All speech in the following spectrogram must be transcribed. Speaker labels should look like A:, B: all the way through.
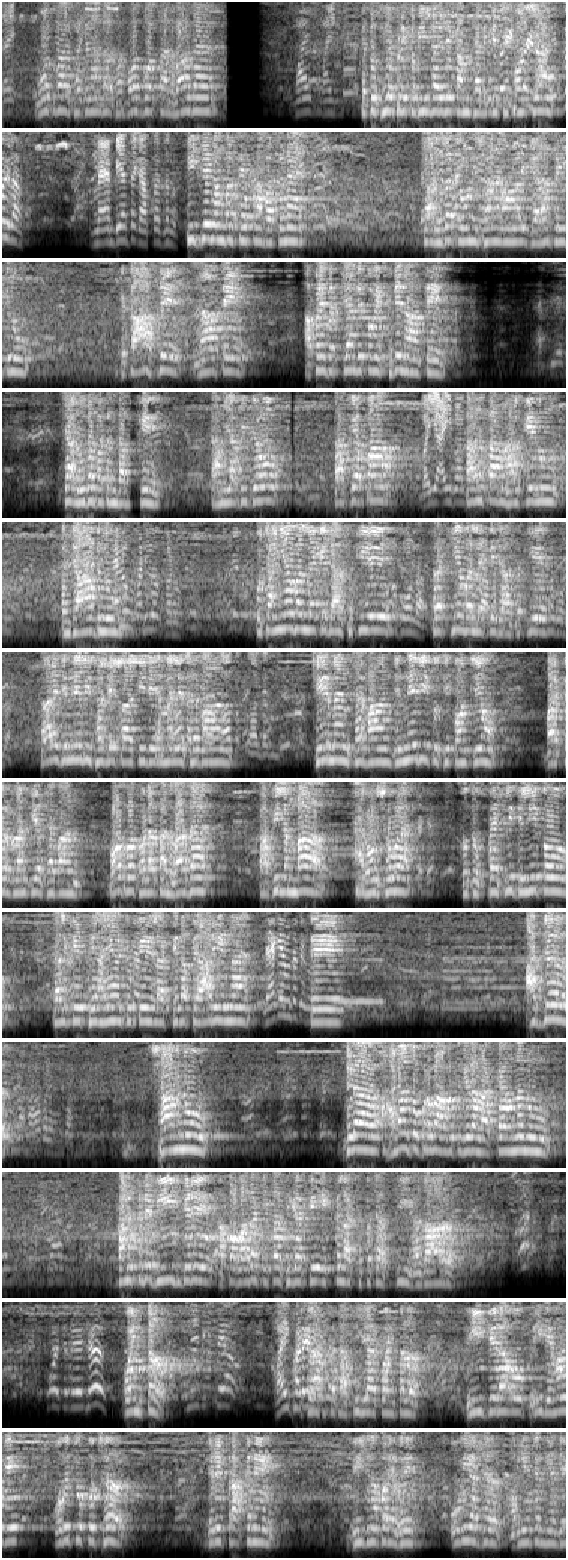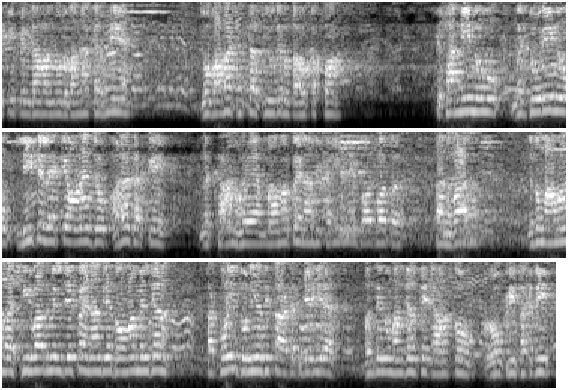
A: ਬਹੁਤ
B: ਬਾਰ ਸੱਜਣਾ ਦਾ ਬਹੁਤ ਬਹੁਤ ਧੰਨਵਾਦ ਹੈ। ਕਿ ਤੁਸੀਂ ਆਪਣੀ ਕਬੀਲਦਾਰੀ ਦੇ ਕੰਮ ਛੱਡ ਕੇ ਇੱਥੇ ਪਹੁੰਚੇ ਹੋ।
A: ਮੈਂ ਵੀ ਤੱਕ ਆਪਾਂ ਤੁਹਾਨੂੰ।
B: ਤੀਜੇ ਨੰਬਰ ਤੇ ਆਪਣਾ ਵਰਤਣਾ ਹੈ। ਝਾੜੂ ਦਾ ਚੋਣ ਨਿਸ਼ਾਨ ਆਉਣ ਵਾਲੀ 11 ਤਰੀਕ ਨੂੰ ਵਿਕਾਸ ਦੇ ਨਾਂ ਤੇ ਆਪਣੇ ਬੱਚਿਆਂ ਦੇ ਭਵਿੱਖ ਦੇ ਨਾਂ ਤੇ ਝਾੜੂ ਦਾ ਬਟਨ ਦੱਬ ਕੇ ਕਾਮਯਾਬੀ ਦਿਓ। ਤਾਂ ਕਿ ਆਪਾਂ
A: ਬਈ ਆਈ
B: ਬੰਦ ਤਰਨਤਾਰਨ ਹਲਕੇ ਨੂੰ ਪੰਜਾਬ ਨੂੰ ਉਚਾਈਆਂ ਵੱਲ ਲੈ ਕੇ ਜਾ ਸਕੀਏ ਤਰੱਕੀਆਂ ਵੱਲ ਲੈ ਕੇ ਜਾ ਸਕੀਏ। ਸਾਰੇ ਜਿੰਨੇ ਵੀ ਸਾਡੇ ਪਾਰਟੀ ਦੇ ਐਮਐਲਏ ਸਹਿਬਾਨ ਚੇਅਰਮੈਨ ਸਹਿਬਾਨ ਜਿੰਨੇ ਵੀ ਤੁਸੀਂ ਪਹੁੰਚੇ ਹੋ ਵਰਕਰ ਵਲੰਟੀਅਰ ਸਹਿਬਾਨ ਬਹੁਤ ਬਹੁਤ ਤੁਹਾਡਾ ਧੰਨਵਾਦ ਹੈ। ਕਾਫੀ ਲੰਬਾ ਰੋਡ ਸ਼ੋਅ ਹੈ। ਸੋ ਤੋਂ ਸਪੈਸ਼ਲੀ ਦਿੱਲੀ ਤੋਂ ਚੱਲ ਕੇ ਇੱਥੇ ਆਏ ਆ ਕਿਉਂਕਿ ਇਲਾਕੇ ਦਾ ਪਿਆਰ ਹੀ ਇੰਨਾ ਹੈ। ਤੇ ਅੱਜ ਸ਼ਾਮ ਨੂੰ ਜਿਹੜਾ ਹੜ੍ਹਾਂ ਤੋਂ ਪ੍ਰਭਾਵਿਤ ਜਿਹੜਾ ਇਲਾਕਾ ਹੈ ਉਹਨਾਂ ਨੂੰ ਕਣਕ ਦੇ ਬੀਜ ਜਿਹੜੇ ਆਪਾਂ ਵਾਅਦਾ ਕੀਤਾ ਸੀਗਾ ਕਿ 185000 ਕੁਇੰਟਲ।
A: ਮਾਈਕ ਫੜ
B: 85000 ਕੁਇੰਟਲ ਬੀਜ ਜਿਹੜਾ ਉਹ ਫ੍ਰੀ ਦੇਵਾਂਗੇ। ਉਹਦੇ ਚੋਂ ਕੁਝ ਜਿਹੜੇ ਟਰੱਕ ਨੇ ਬੀਜ ਨਾ ਭਰੇ ਹੋਏ ਉਹ ਵੀ ਅੱਜ ਹਰੀਆਂ ਝੰਡੀਆਂ ਦੇ ਕੇ ਪਿੰਡਾਂ ਵੱਲ ਨੂੰ ਰਵਾਨਾ ਕਰਨੇ ਆ। ਜੋ ਵਾਅਦਾ ਕੀਤਾ ਸੀ ਉਹਦੇ ਮੁਤਾਬਕ ਆਪਾਂ ਕਿਸਾਨੀ ਨੂੰ, ਮਜ਼ਦੂਰੀ ਨੂੰ ਲੀਹ ਤੇ ਲੈ ਕੇ ਆਉਣਾ ਜੋ ਫੜਾ ਕਰਕੇ ਨੁਕਸਾਨ ਹੋਇਆ। ਮਾਮਾ ਭੈਣਾਂ ਦੀ ਕਰੀਆਂ ਨੇ ਬਹੁਤ ਬਹੁਤ ਧੰਨਵਾਦ। ਜਦੋਂ ਮਾਵਾਂ ਦਾ ਆਸ਼ੀਰਵਾਦ ਮਿਲ ਜੇ, ਭੈਣਾਂ ਦੀਆਂ ਦੁਆਵਾਂ ਮਿਲ ਜਾਣ, ਤਾਂ ਕੋਈ ਦੁਨੀਆ ਦੀ ਤਾਕਤ ਜਿਹੜੀ ਹੈ, ਬੰਦੇ ਨੂੰ ਮੰਜ਼ਿਲ ਤੇ ਜਾਣ ਤੋਂ ਰੋਕ ਨਹੀਂ ਸਕਦੀ।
